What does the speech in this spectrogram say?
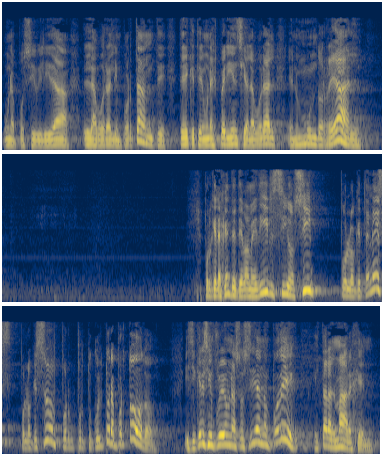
una posibilidad laboral importante, tenés que tener una experiencia laboral en un mundo real. Porque la gente te va a medir sí o sí por lo que tenés, por lo que sos, por tu cultura, por todo. Y si quieres influir en una sociedad no podés estar al margen.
